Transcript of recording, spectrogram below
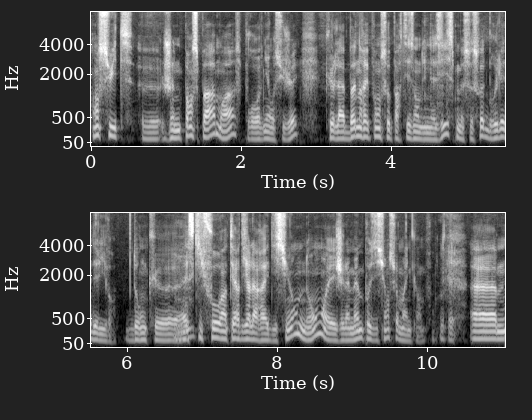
Ensuite, je ne pense pas, moi, pour revenir au sujet, que la bonne réponse aux partisans du nazisme, ce soit de brûler des livres. Donc, Mhm. est-ce qu'il faut interdire la réédition? Non, et j'ai la même position sur Mein Kampf. Ok. Euh,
